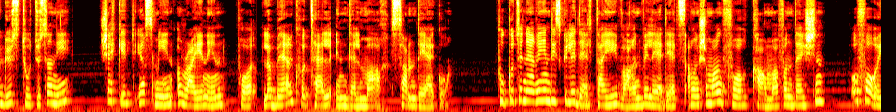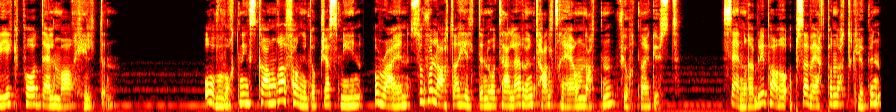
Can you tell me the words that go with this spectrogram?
august 2009 sjekket Jasmin og Ryan inn på Loberg Hotel in Del Mar, San Diego. Pokerturneringen de skulle delta i, var en veldedighetsarrangement for Karma Foundation og foregikk på Del Mar Hilton. Overvåkningskamera fanget opp Jasmin og Ryan som forlater Hilton-hotellet rundt halv tre om natten 14. august. Senere blir paret observert på nattklubben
